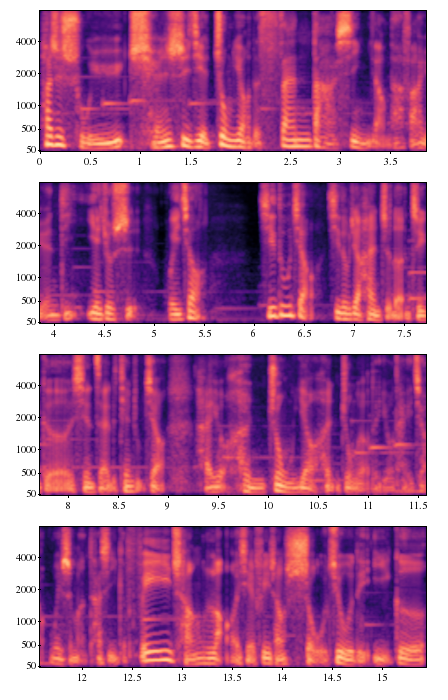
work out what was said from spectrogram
它是属于全世界重要的三大信仰的发源地，也就是回教。基督教，基督教汉指了这个现在的天主教，还有很重要很重要的犹太教。为什么？它是一个非常老而且非常守旧的一个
